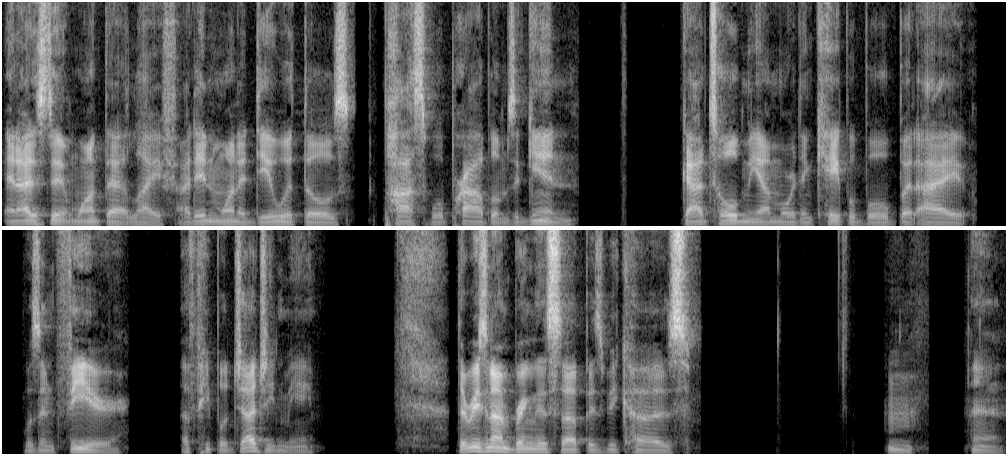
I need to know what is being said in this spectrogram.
and I just didn't want that life. I didn't want to deal with those possible problems again. God told me I'm more than capable, but I was in fear of people judging me. The reason I'm bringing this up is because, hmm, man.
